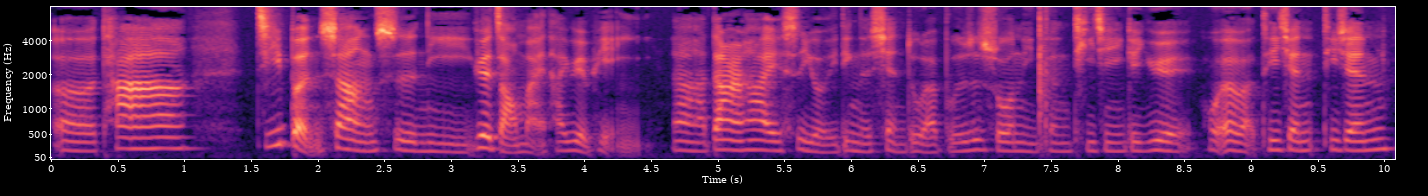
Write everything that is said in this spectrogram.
呃，它基本上是你越早买它越便宜。那当然它也是有一定的限度啊，不是说你可能提前一个月或呃提前提前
